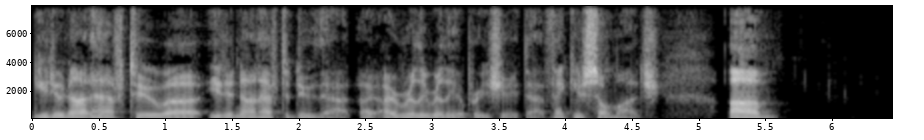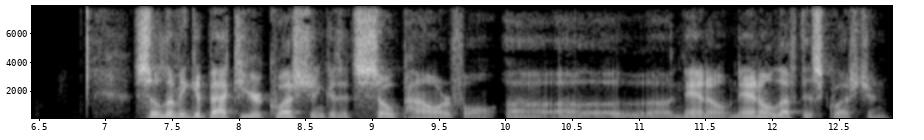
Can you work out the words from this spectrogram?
you do not have to. Uh, you did not have to do that. I, I really, really appreciate that. Thank you so much. Um, so let me get back to your question because it's so powerful. Uh, uh, uh, Nano, Nano left this question.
